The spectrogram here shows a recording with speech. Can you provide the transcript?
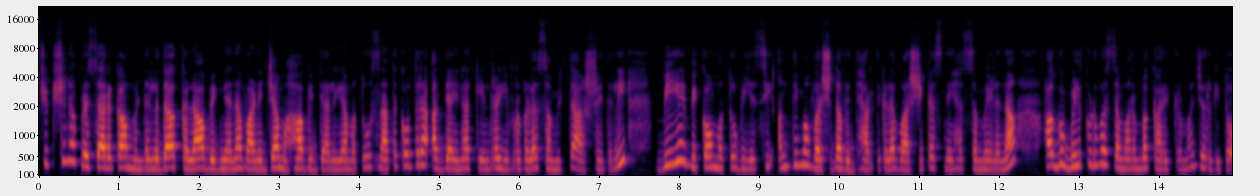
ಶಿಕ್ಷಣ ಪ್ರಸಾರಕ ಮಂಡಲದ ಕಲಾ, ವಿಜ್ಞಾನ, ವಾಣಿಜ್ಯ, ಮಹಾವಿದ್ಯಾಲಯ ಮತ್ತು ಸ್ನಾತಕೋತ್ತರ ಅಧ್ಯಯನ ಕೇಂದ್ರ ಇವರುಗಳ ಸಂಯುಕ್ತ ಆಶ್ರಯದಲ್ಲಿ ಬಿಎ ಬಿಕಾಂ ಮತ್ತು ಬಿಎಸ್ಸಿ ಅಂತಿಮ ವರ್ಷದ ವಿದ್ಯಾರ್ಥಿಗಳ ವಾರ್ಷಿಕ ಸ್ನೇಹ ಸಮ್ಮೇಳನ ಹಾಗೂ ಬೀಳ್ಕೊಡುವ ಸಮಾರಂಭ ಕಾರ್ಯಕ್ರಮ ಜರುಗಿತು.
